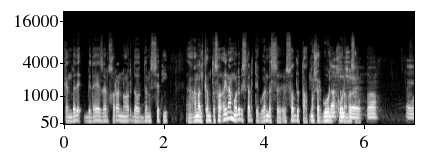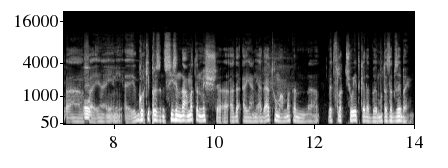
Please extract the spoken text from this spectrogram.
كان بادئ بداية زي الخرا النهارده قدام السيتي. عمل كام تصدي أي نعم هو لبس ثلاث اجوان بس صد بتاع 12 جول كوره مثلا. آه. ف... ف يعني ال goalkeepers ال season ده عامه مش أداء يعني أداءاتهم عامه بت fluctuate كده متذبذبه يعني.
